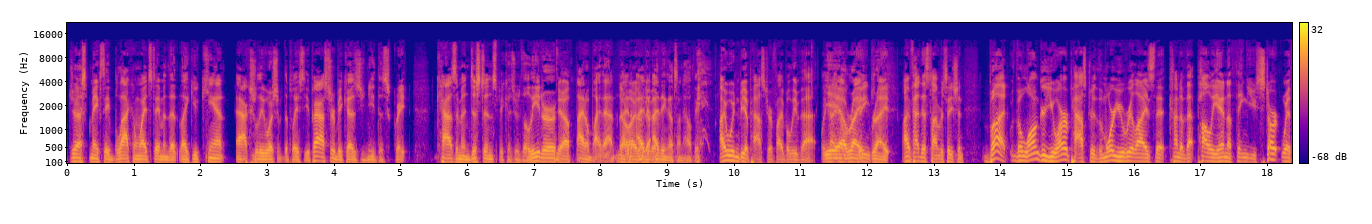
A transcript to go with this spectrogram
just makes a black and white statement that like you can't actually worship the place that you pastor because you need this great chasm and distance because you're the leader. Yeah. I don't buy that. No, I I, don't I. I think that's unhealthy. I wouldn't be a pastor if I believe that. Like, Yeah, right, think- right. I've had this conversation, but the longer you are a pastor, the more you realize that kind of that Pollyanna thing you start with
